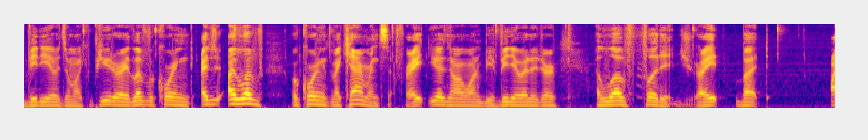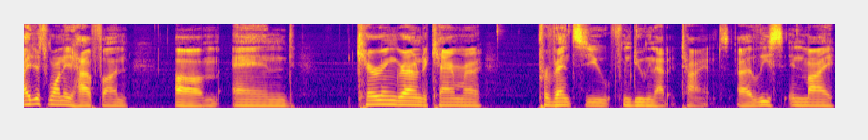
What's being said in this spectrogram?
videos on my computer. I love recording. I, just, I love recording with my camera and stuff, right? You guys know I want to be a video editor. I love footage, right? But I just wanted to have fun. Um, and carrying around a camera prevents you from doing that at times. Uh, at least in my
